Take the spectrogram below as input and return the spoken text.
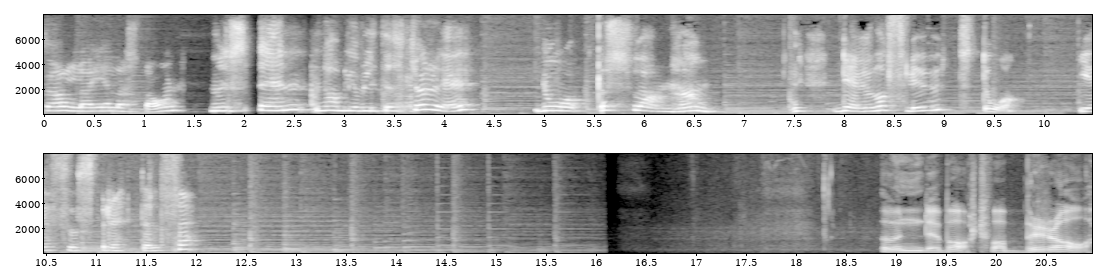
för alla i hela stan. Men sen när han blev lite större, då försvann han. Den var slut då. Jesus berättelse. Underbart, vad bra.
